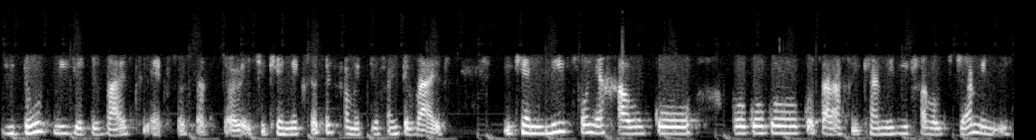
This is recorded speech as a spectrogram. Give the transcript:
You don't need your device to access that storage. You can access it from a different device. You can leave for your house, go go go go go South Africa, maybe travel to Germany,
